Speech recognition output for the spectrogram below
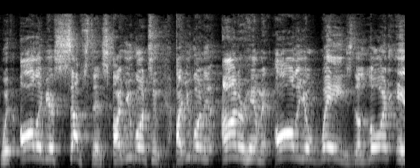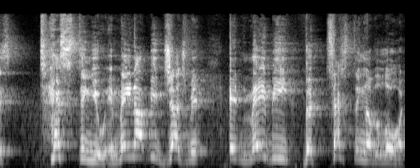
with all of your substance? Are you going to are you going to honor him in all of your ways? The Lord is testing you. It may not be judgment, it may be the testing of the Lord.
